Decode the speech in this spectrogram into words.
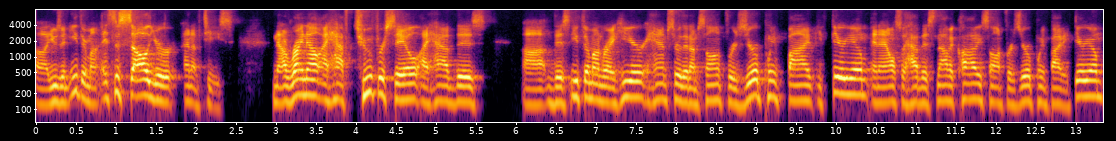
uh, using Ethermon is to sell your NFTs. Now, right now I have two for sale. I have this uh, this Ethermon right here, Hamster that I'm selling for 0.5 Ethereum. And I also have this Navi Cloud selling for 0.5 Ethereum.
